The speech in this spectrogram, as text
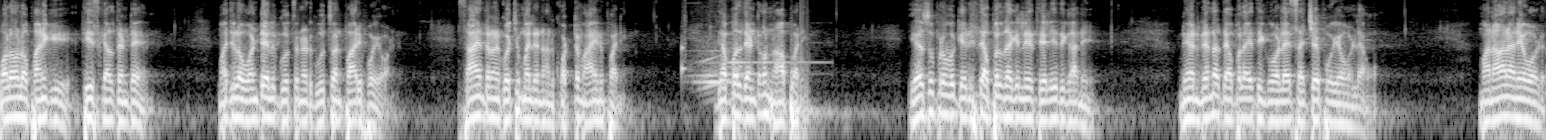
పొలంలో పనికి తీసుకెళ్తుంటే మధ్యలో ఒంటేలు కూర్చున్నట్టు కూర్చొని పారిపోయేవాడు సాయంత్రానికి వచ్చి మళ్ళీ నన్ను కొట్టడం ఆయన పని. దెబ్బలు తింటాం నా పని. యేసుప్రభుకి ఎన్ని దెబ్బలు తగిలేదు తెలియదు కానీ నేను తిన్న దెబ్బలు అయితే ఇంకోళ్ళే చచ్చిపోయేవాళ్ళేమో. మా నాన్న అనేవాడు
